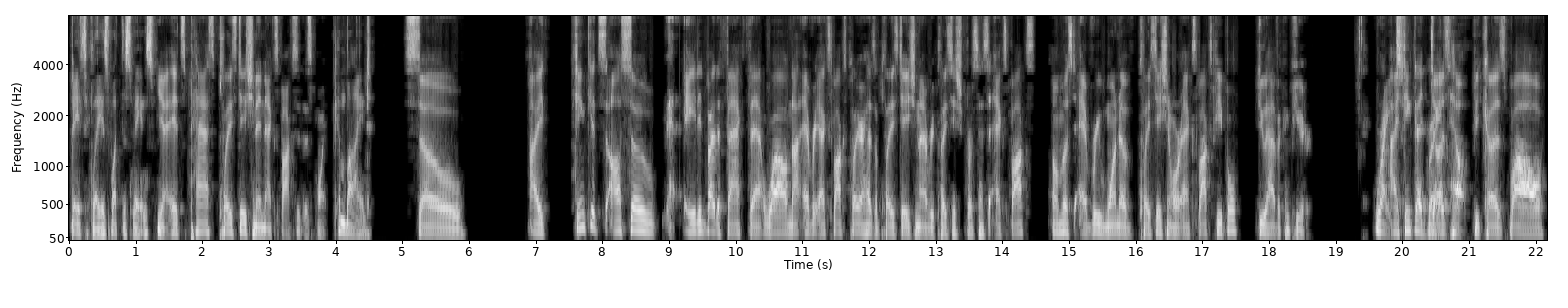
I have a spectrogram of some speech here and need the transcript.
Basically, is what this means. Yeah, it's past PlayStation and Xbox at this point. combined. So I think it's also aided by the fact that while not every Xbox player has a PlayStation, not every PlayStation person has an Xbox, almost every one of PlayStation or Xbox people do have a computer. Right. I think that Right. does help because while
